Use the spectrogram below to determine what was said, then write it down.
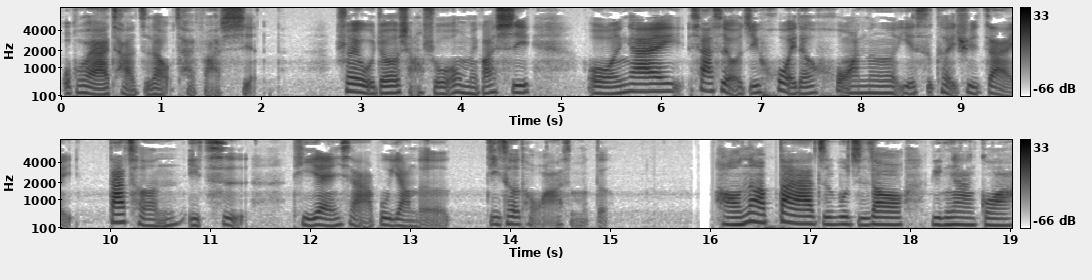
我回来查资料，我才发现。所以我就想说，哦，没关系，我应该下次有机会的话呢，也是可以去再搭乘一次，体验一下不一样的机车头啊什么的。好，那大家知不知道银仔歌？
